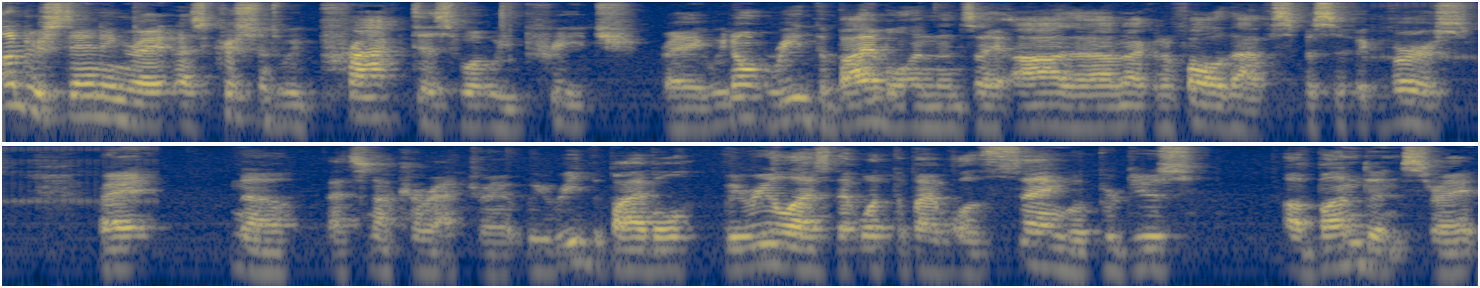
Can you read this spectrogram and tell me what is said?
understanding right as christians we practice what we preach right? We don't read the bible and then say ah i'm not going to follow that specific verse right? No that's not correct right? We read the bible we realize that what the bible is saying will produce abundance right?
